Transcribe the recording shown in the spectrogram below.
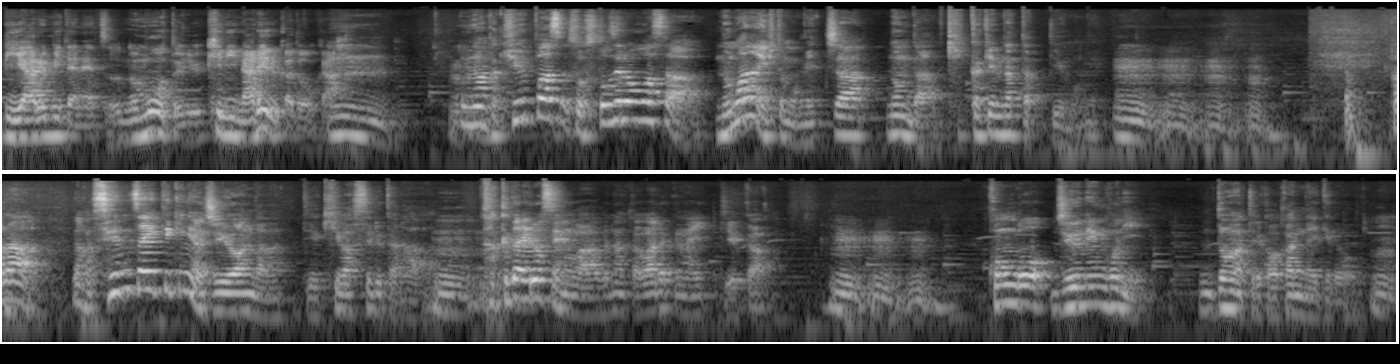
ビアルみたいなやつを飲もうという気になれるかどうか、うんうん。でもなんか9%そうストゼロはさ飲まない人もめっちゃ飲んだきっかけになったっていうもんね。うんうんうんからなんか潜在的には重要あんだなっていう気はするから、うん。うん拡大路線はなんか悪くないっていうかうんうん今後10年後にどうなってるか分かんないけどうん。うん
